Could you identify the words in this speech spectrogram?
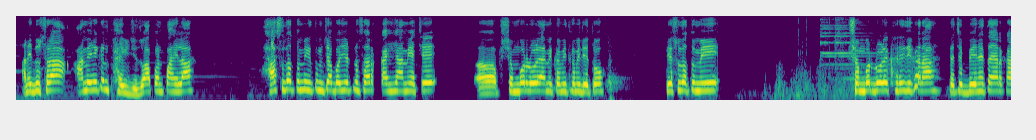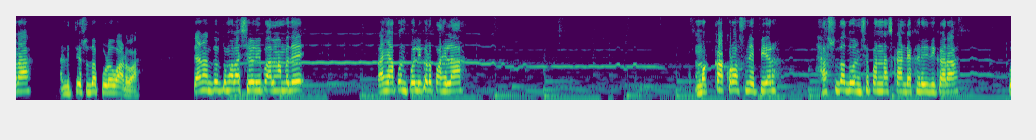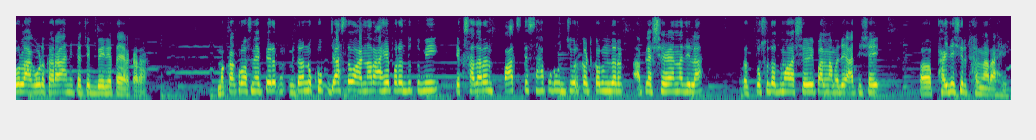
आणि दुसरा अमेरिकन फाईव्ह जी जो आपण पाहिला हा सुद्धा तुम्ही तुमच्या बजेटनुसार काही आम्ही याचे शंभर डोळे आम्ही कमीत कमी देतो. ते सुद्धा तुम्ही शंभर डोळे खरेदी करा त्याचे बेणे तयार करा आणि ते सुद्धा पुढे वाढवा. त्यानंतर तुम्हाला शेळी पालनामध्ये काही आपण पलीकडे पाहिला. मक्का क्रॉस नेपियर हा सुद्धा दोनशे पन्नास कांड्या खरेदी करा. तो लागवड करा आणि त्याचे बेणे तयार करा. मका क्रॉस नॅपियर मित्रांनो खूप जास्त वाढणार आहे परंतु तुम्ही एक साधारण पाच ते सहा फूट उंचीवर कट करून जर आपल्या शेळ्यांना दिला तर तो सुद्धा तुम्हाला शेळी पालनामध्ये अतिशय फायदेशीर ठरणार आहे.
